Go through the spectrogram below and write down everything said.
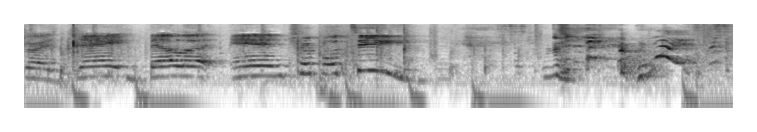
your girl J, Bella, and Triple T. what?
